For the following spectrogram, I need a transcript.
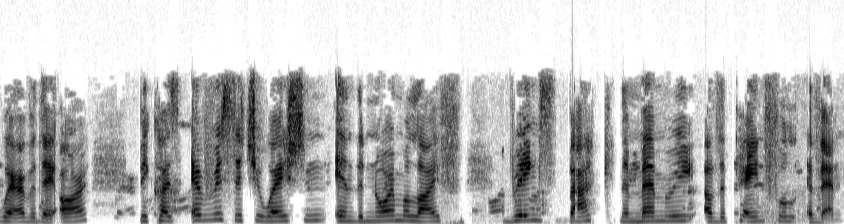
wherever they are because every situation in the normal life brings back the memory of the painful event.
